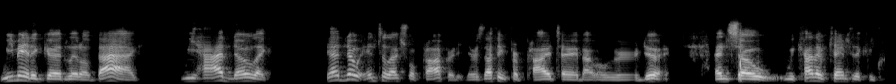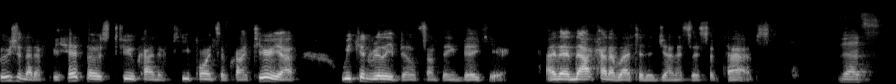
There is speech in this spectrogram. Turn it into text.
we made a good little bag, we had no like, we had no intellectual property. There was nothing proprietary about what we were doing. And so we kind of came to the conclusion that if we hit those two kind of key points of criteria, we can really build something big here. And then that kind of led to the genesis of tabs. That's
